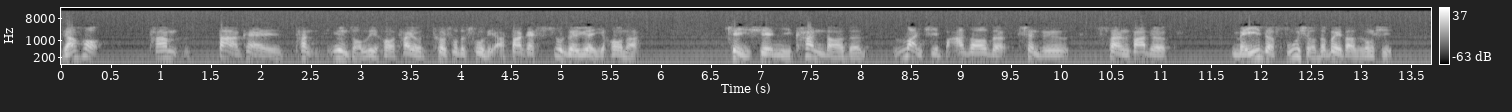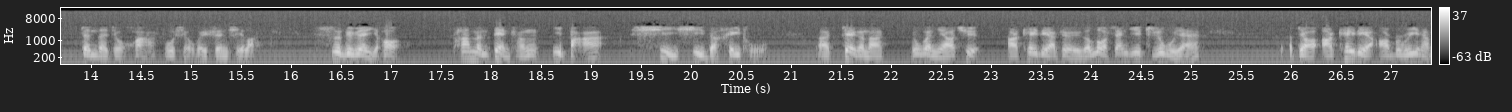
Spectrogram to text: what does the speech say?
然后它大概它运走了以后，它有特殊的处理啊，大概四个月以后呢。这些你看到的乱七八糟的，甚至散发着霉的腐朽的味道的东西，真的就化腐朽为神奇了。四个月以后，它们变成一把细细的黑土。啊、呃，这个呢，如果你要去 Arcadia，这有一个洛杉矶植物园，叫 Arcadia Arboretum，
